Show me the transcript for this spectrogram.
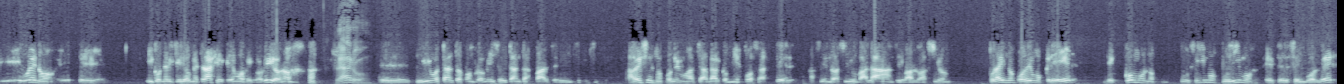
y, bueno, este, y con el kilometraje que hemos recorrido, ¿no? Claro. eh, tuvimos tantos compromisos y tantas partes. Y, a veces nos ponemos a charlar con mi esposa haciendo así un balance, evaluación. Por ahí no podemos creer de cómo nos pusimos, pudimos este, desenvolver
